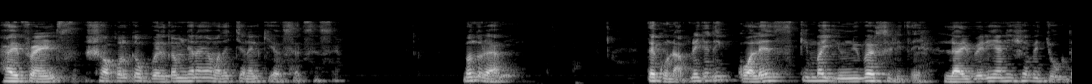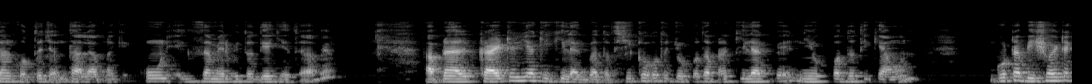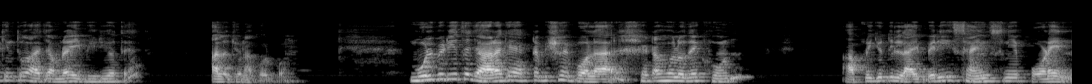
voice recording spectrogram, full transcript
Hi friends সকলকে welcome জানাই আমাদের চ্যানেল কি অফ সাকসেসে বন্ধুরা, দেখুন, আপনি যদি কলেজ কিংবা ইউনিভার্সিটিতে লাইব্রেরিয়ান হিসেবে যোগদান করতে চান, তাহলে আপনাকে কোন এক্সামের ভিতর দিয়ে যেতে হবে? আপনার ক্রাইটেরিয়া কি কি লাগবে? অর্থাৎ শিক্ষাগত যোগ্যতা আপনার কি লাগবে? নিয়োগ পদ্ধতি কেমন? গোটা বিষয়টা কিন্তু আজ আমরা এই ভিডিওতে আলোচনা করব। মূল ভিডিওতে যাওয়ার আগে একটা বিষয় বলার, সেটা হলো দেখুন আপনি যদি লাইব্রেরি সায়েন্স নিয়ে পড়েন,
